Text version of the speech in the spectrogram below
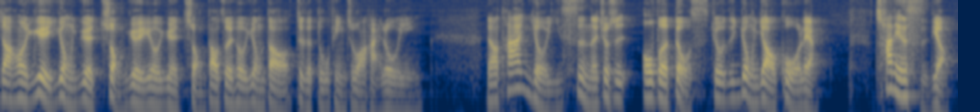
然后越用越重，越用越重，到最后用到这个毒品之王海洛因。然后他有一次呢就是 overdose，就是用药过量。差点死掉，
